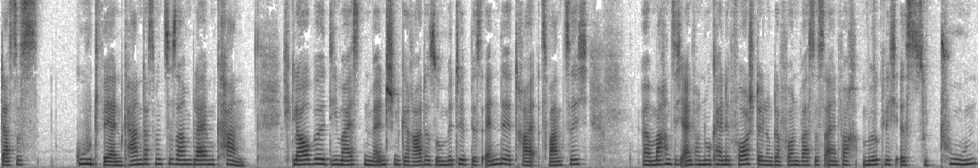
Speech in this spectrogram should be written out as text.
dass es gut werden kann, dass man zusammenbleiben kann. Ich glaube, die meisten Menschen, gerade so Mitte bis Ende 20, äh, machen sich einfach nur keine Vorstellung davon, was es einfach möglich ist zu tun,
